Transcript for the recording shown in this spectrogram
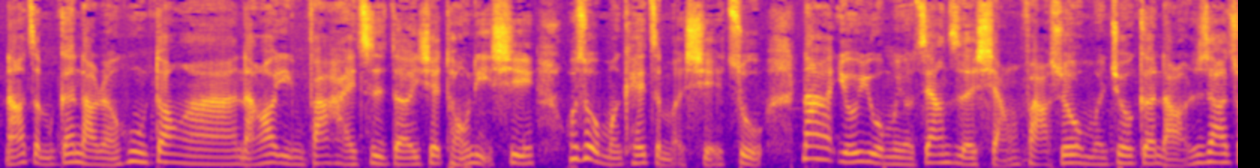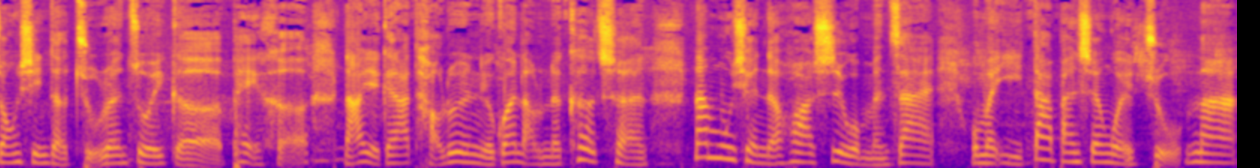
然后怎么跟老人互动啊，然后引发孩子的一些同理心，或者我们可以怎么协助？那由于我们有这样子的想法，所以我们就跟老人日照中心的主任做一个配合，然后也跟他讨论有关老人的课程。那目前的话是我们在我们以大班生为主，那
